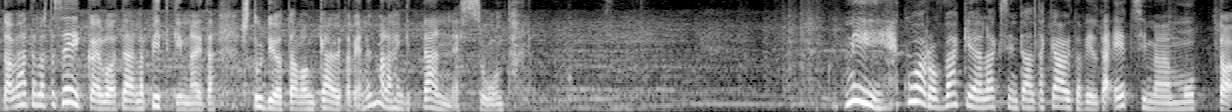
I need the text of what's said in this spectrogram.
Tämä on vähän tällaista seikkailua täällä pitkin näitä studiotalon käytäviä. Nyt mä lähdenkin tänne suuntaan. Niin, kuoron väkeä läksin täältä käytäviltä etsimään, mutta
